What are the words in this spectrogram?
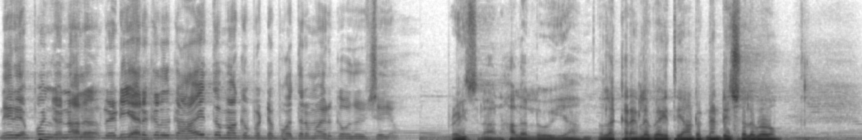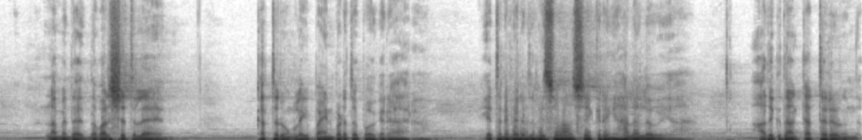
நீர் எப்போ சொன்னாலும் ரெடியாக இருக்கிறதுக்கு ஆயத்தமாக்கப்பட்ட பாத்திரமாக இருக்க உதவி செய்யும். பிரைஸ் லார்ட் ஹalleluya நல்ல கரங்களை வைத்து ஆண்டுக்கு நன்றி சொல்லுவோம். நம்ம இந்த இந்த வருஷத்தில் கத்தர் உங்களை பயன்படுத்த போகிறார். எத்தனை பேர் அதை விசுவாசிக்கிறீங்க? ஹலலூயா அதுக்கு தான் கத்தர் அந்த-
